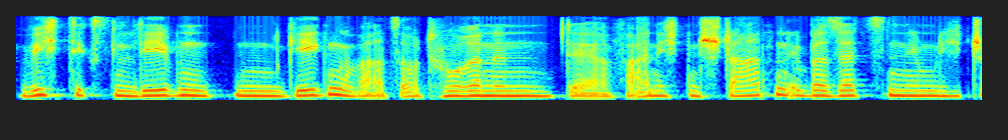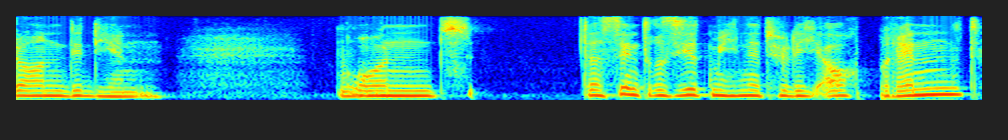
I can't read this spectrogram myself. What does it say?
wichtigsten lebenden Gegenwartsautorinnen der Vereinigten Staaten übersetzen, nämlich John Didion. Mhm. Und das interessiert mich natürlich auch brennend,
